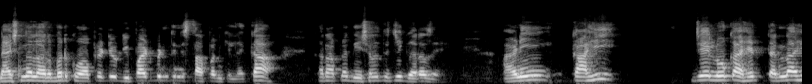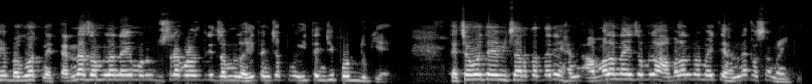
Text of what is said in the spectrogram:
नॅशनल अर्बन कोऑपरेटिव्ह डिपार्टमेंट त्यांनी स्थापन केलंय. का? कारण आपल्या देशाला त्याची गरज आहे. आणि काही जे लोक आहेत त्यांना हे बघवत नाही. त्यांना जमलं नाही म्हणून दुसऱ्या कोणाला तरी जमलं ही त्यांच्या ही त्यांची पोटदुखी आहे. त्याच्यामुळे ते विचारतात अरे आम्हाला नाही जमलं आम्हाला नाही माहिती ह्यांना कसं माहिती?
